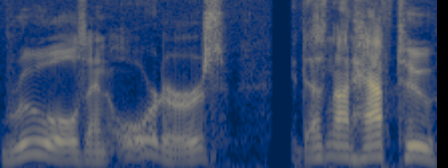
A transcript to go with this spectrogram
rules and orders. It does not have to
